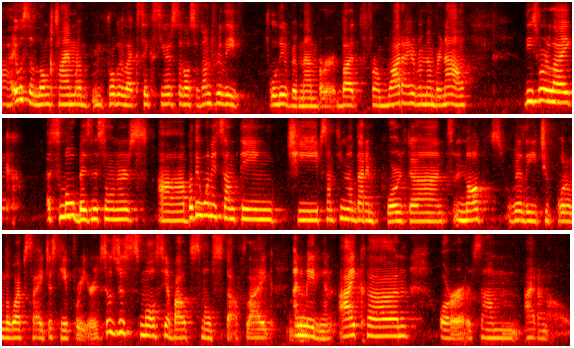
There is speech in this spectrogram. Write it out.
Uh, it was a long time, uh, probably like six years ago, so don't really fully remember. But from what I remember now, these were like small business owners, uh, but they wanted something cheap, something not that important, not really to put on the website, just hey for years. It was just mostly about small stuff like animating an icon or some, I don't know,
